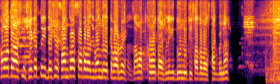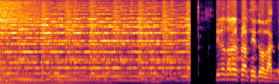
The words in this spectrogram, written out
ক্ষমতা আসলে সেক্ষেত্রে কি দেশের সন্ত্রাস চাঁদাবাজি বন্ধ করতে পারবে। জামাত ক্ষমতা আসলে কি দুর্নীতি চাঁদাবাজ থাকবে না? তিন দলের প্রার্থী তো লাগবে,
